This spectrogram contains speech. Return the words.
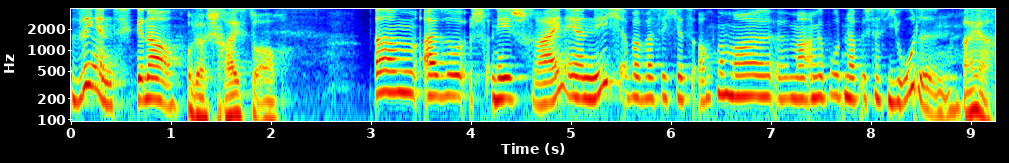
Singend, genau. Oder schreist du auch? Ähm, also, sch nee, schreien eher nicht, aber was ich jetzt auch nochmal äh, mal angeboten habe, ist das Jodeln. Ah ja.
